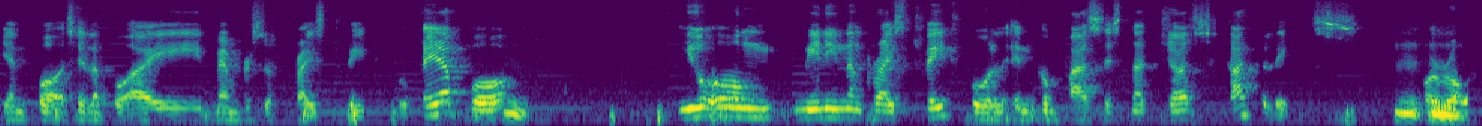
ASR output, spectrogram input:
yan po, sila po ay members of Christ Faithful. Kaya po, mm-hmm. yung meaning ng Christ Faithful encompasses not just Catholics mm-hmm. or Roman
